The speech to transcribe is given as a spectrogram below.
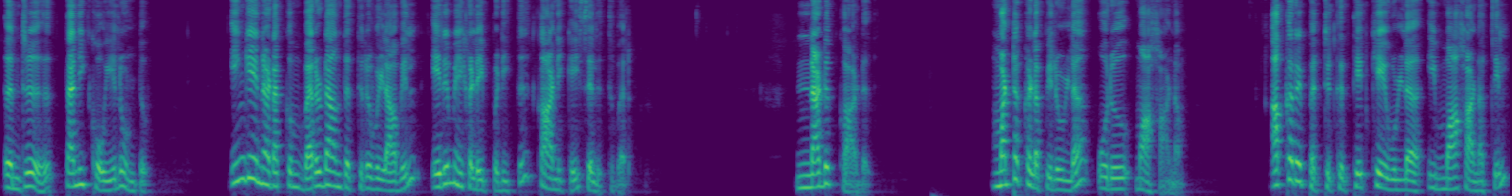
என்று தனி கோயில் உண்டு. இங்கே நடக்கும் வருடாந்த திருவிழாவில் எருமைகளை பிடித்து காணிக்கை செலுத்துவர். நடுக்காடு மட்டக்களப்பிலுள்ள ஒரு மாகாணம். அக்கரைப்பற்றுக்கு தெற்கே உள்ள இம்மாகாணத்தில்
